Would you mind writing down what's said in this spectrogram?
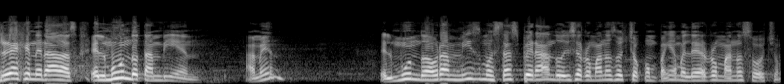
regeneradas, el mundo también. Amén. El mundo ahora mismo está esperando, dice Romanos 8, acompáñame a leer Romanos 8.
